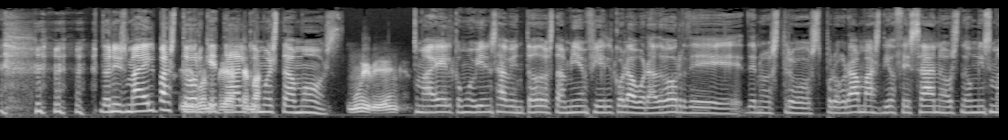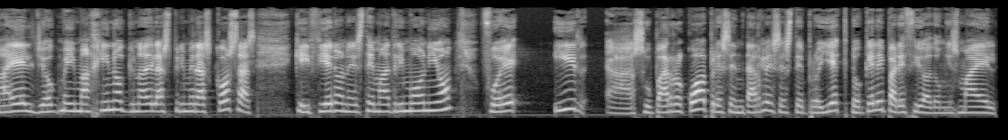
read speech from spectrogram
don Ismael Pastor, ¿qué tal? ¿Cómo estamos? Muy bien. Ismael, como bien saben todos, también fiel colaborador de, de nuestros programas diocesanos. Don Ismael, yo me imagino que una de las primeras cosas que hicieron este matrimonio fue ir a su párroco a presentarles este proyecto. ¿Qué le pareció a don Ismael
